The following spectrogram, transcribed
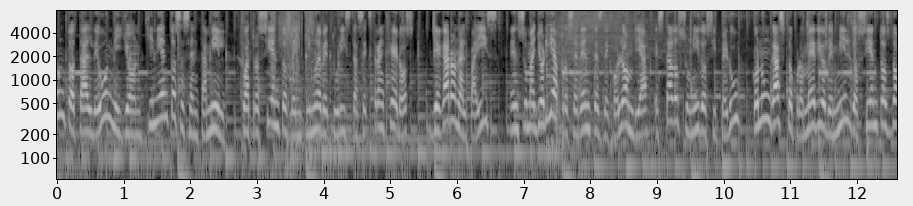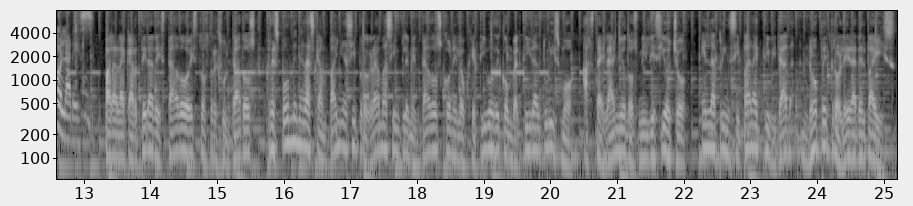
un total de 1.560.429 turistas extranjeros llegaron al país, en su mayoría procedentes de Colombia, Estados Unidos y Perú, con un gasto promedio de 1.200 dólares. Para la cartera de Estado, estos resultados responden a las campañas y programas implementados con el objetivo de convertir al turismo hasta el año 2018 en la principal actividad no petrolera del país.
